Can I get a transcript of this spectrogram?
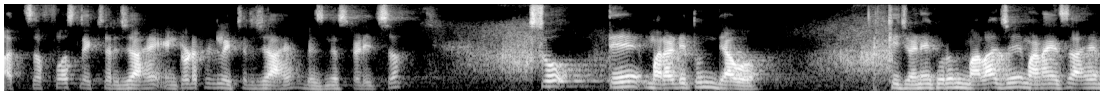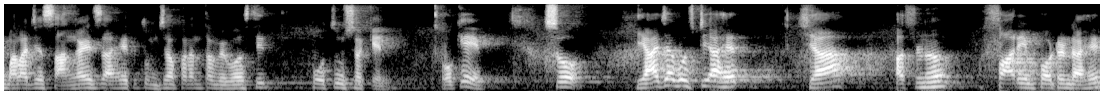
आजचं फर्स्ट लेक्चर जे आहे इंट्रोडक्टरी लेक्चर जे आहे बिझनेस स्टडीजचं सो ते मराठीतून द्यावं. की जेणेकरून मला जे म्हणायचं आहे मला जे सांगायचं आहे ते तुमच्यापर्यंत व्यवस्थित पोचू शकेल. ओके सो ह्या ज्या गोष्टी आहेत ह्या असणं फार इम्पॉर्टंट आहे.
